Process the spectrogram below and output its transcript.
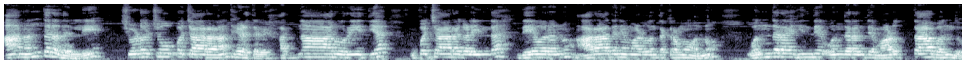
ಆ ನಂತರದಲ್ಲಿ ಷೋಡಚೋಪಚಾರ ಅಂತ ಹೇಳ್ತೇವೆ. ಹದಿನಾರು ರೀತಿಯ ಉಪಚಾರಗಳಿಂದ ದೇವರನ್ನು ಆರಾಧನೆ ಮಾಡುವಂಥ ಕ್ರಮವನ್ನು ಒಂದರ ಹಿಂದೆ ಒಂದರಂತೆ ಮಾಡುತ್ತಾ ಬಂದು,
